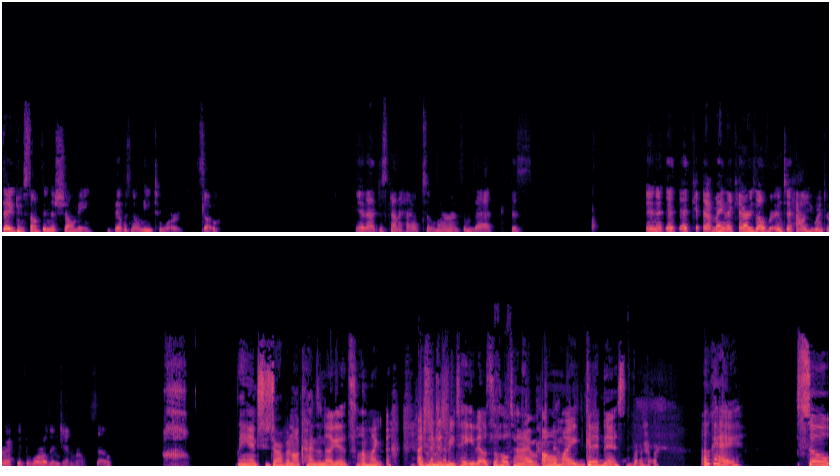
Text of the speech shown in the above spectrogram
they do something to show me there was no need to worry. So, and I just kind of had to learn from that. Just, and it, it, it, I mean, it carries over into how you interact with the world in general. So, Man, she's dropping all kinds of nuggets. I'm like, I should just be taking notes the whole time. Oh my goodness. Okay. So,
